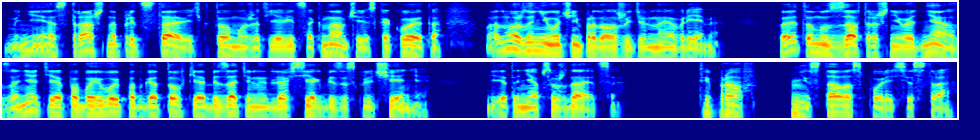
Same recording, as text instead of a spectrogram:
Мне страшно представить, кто может явиться к нам через какое-то возможно, не очень продолжительное время. Поэтому с завтрашнего дня занятия по боевой подготовке обязательны для всех без исключения. И это не обсуждается. Ты прав, не стала спорить сестра.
